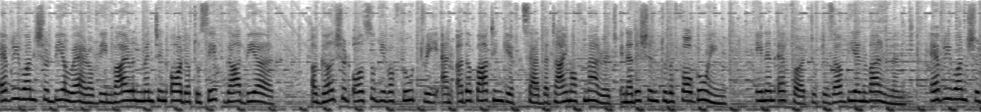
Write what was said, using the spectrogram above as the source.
Everyone should be aware of the environment in order to safeguard the earth. A girl should also give a fruit tree and other parting gifts at the time of marriage in addition to the foregoing. In an effort to preserve the environment, everyone should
